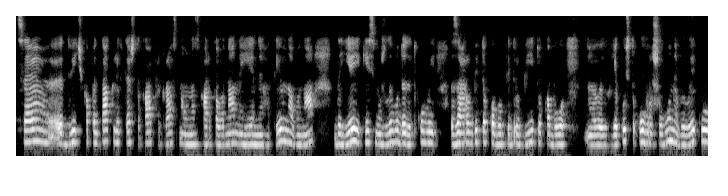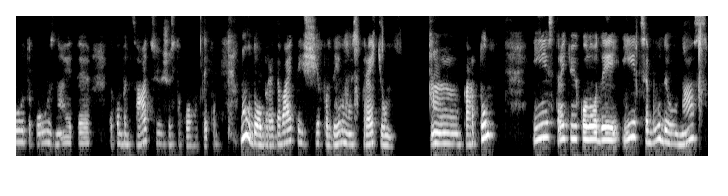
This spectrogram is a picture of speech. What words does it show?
це двічка пентаклів теж така прекрасна у нас карта. Вона не є негативна, вона дає якийсь, можливо, додатковий заробіток або підробіток, або е, якусь таку грошову невелику, таку, знаєте, компенсацію, щось такого типу. Ну, добре, давайте ще подивимось третю карту. І з третьої колоди, і це буде у нас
